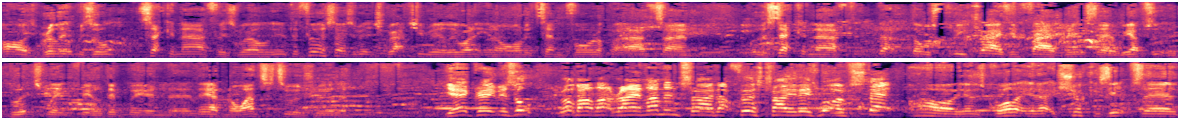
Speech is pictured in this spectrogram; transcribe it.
Oh, it's a brilliant result. Second half as well. The first half was a bit scratchy, really, wasn't it? You know, only 10-4 up at half time. But the second half, that, those three tries in five minutes there, we absolutely blitzed Wakefield, didn't we? And uh, they had no answer to us, really. Yeah, great result. What about that Ryan Lannon try, that first try of his? What a step. Oh, yeah, there's quality. That he shook his hips there,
